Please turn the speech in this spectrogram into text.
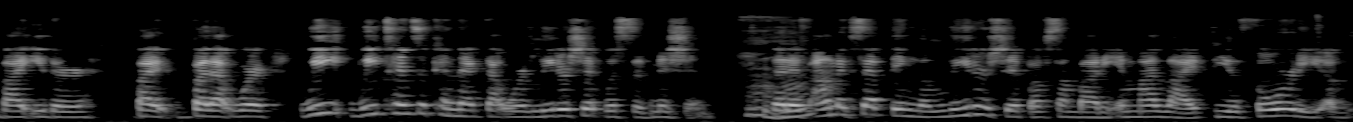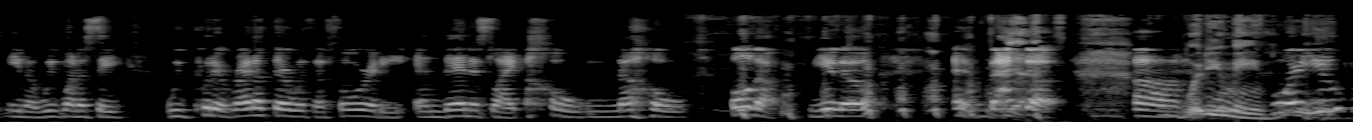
by either by by that word. We we tend to connect that word leadership with submission. That if I'm accepting the leadership of somebody in my life, the authority of you know, we want to say we put it right up there with authority, and then it's like, oh no, hold up, you know, and back up. Um, what do you mean are you?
